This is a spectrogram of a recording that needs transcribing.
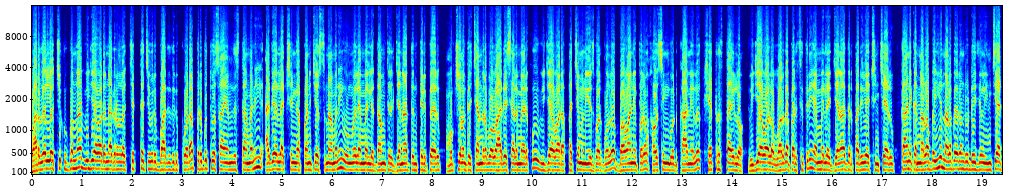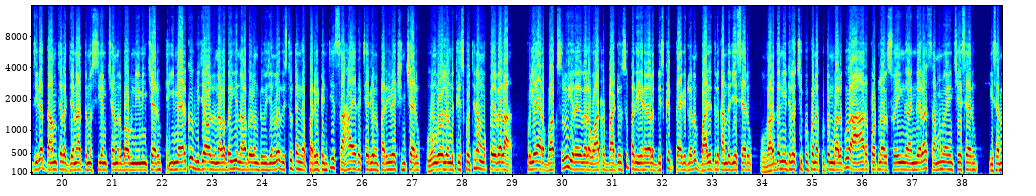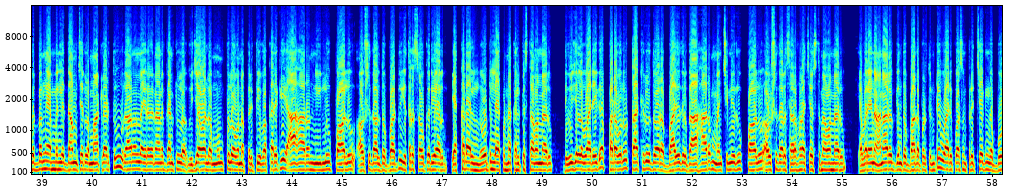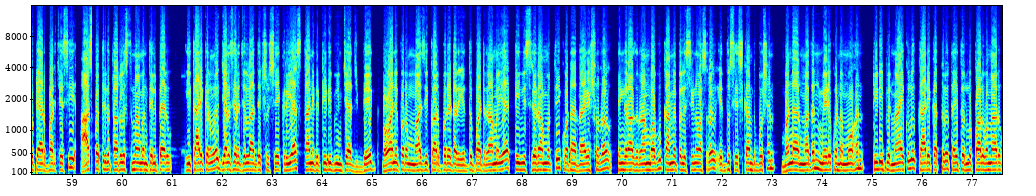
వరదల్లో చిక్కుకున్న విజయవాడ నగరంలో చిట్ట చివరి బాధితుడికి కూడా ప్రభుత్వ సాయం అందిస్తామని అదే లక్ష్యంగా పనిచేస్తున్నామని ఒంగోలు ఎమ్మెల్యే దామచల జనార్దన్ తెలిపారు. ముఖ్యమంత్రి చంద్రబాబు ఆదేశాల మేరకు విజయవాడ పశ్చిమ నియోజకవర్గంలో భవానీపురం హౌసింగ్ బోర్డు కాలనీలో క్షేత్రస్థాయిలో విజయవాడ వరద పరిస్థితిని ఎమ్మెల్యే జనార్దన్ పర్యవేక్షించారు. స్థానిక నలభై నలభై రెండు డివిజన్ల ఇన్ఛార్జిగా దామచల జనార్దన్ సీఎం చంద్రబాబు నియమించారు. ఈ మేరకు విజయవాడ నలభై నలభై రెండు డివిజన్లో విస్తృతంగా పర్యటించి సహాయక చర్యలను పర్యవేక్షించారు. ఒంగోలు నుండి తీసుకొచ్చిన ముప్పై వేల పులిహార బాక్సులు ఇరవై వేల వాటర్ బాటిల్స్ పదిహేను వేల బిస్కెట్ ప్యాకెట్లను బాధితులకు అందజేశారు. వరద నీటిలో చిక్కుకున్న కుటుంబాలకు ఆహార పొట్లాలు స్వయంగా అందేలా సమన్వయం చేశారు. ఈ సందర్భంగా ఎమ్మెల్యే దామచర్ల మాట్లాడుతూ రానున్న ఇరవై నాలుగు గంటల్లో విజయవాడలో ముంపులో ఉన్న ప్రతి ఒక్కరికి ఆహారం నీళ్ళు పాలు ఔషధాలతో పాటు ఇతర సౌకర్యాలు ఎక్కడా లోటు లేకుండా కల్పిస్తామన్నారు. డివిజన్ల వారీగా పడవలు ట్రాక్టర్ల ద్వారా బాధితులకు ఆహారం మంచినీరు పాలు ఔషధాలు సరఫరా చేస్తున్నామన్నారు. ఎవరైనా అనారోగ్యంతో బాధపడుతుంటే వారి కోసం ప్రత్యేకంగా బోటు ఏర్పాటు చేసి ఆసుపత్రికి తరలిస్తున్నామని తెలిపారు. ఈ కార్యక్రమంలో జనసేన జిల్లా అధ్యక్షుడు షేక్ రియాజ్ స్థానిక టీడీపీ ఇన్ఛార్జ్ బేగ్ భవానీపురం మాజీ corporator Eddupati Ramaiah TV Sriramamurthy Kotari Nageswararao Lingaraju Rambabu Kamepalli Srinivasarao Eddu Sasikanth Bhushan Bandaru Madan Medikonda Mohan TDP నాయకులు కార్యకర్తలు తదితరులు పాల్గొన్నారు.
